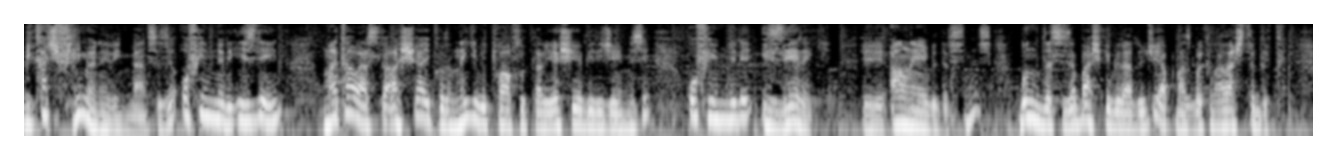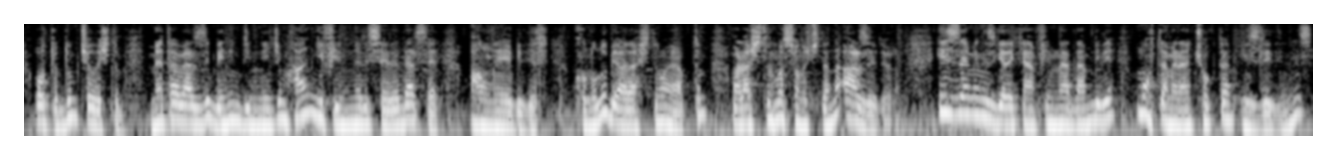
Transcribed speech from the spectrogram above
birkaç film önereyim ben size. O filmleri izleyin. Metaverse'de aşağı yukarı ne gibi tuhaflıklar yaşayabileceğimizi o filmleri izleyerek e, anlayabilirsiniz. Bunu da size başka bir radyocu yapmaz. Bakın araştırdık. Oturdum çalıştım. Metaverse'i benim dinleyicim hangi filmleri seyrederse anlayabilir. Konulu bir araştırma yaptım. Araştırma sonuçlarını arz ediyorum. İzlemeniz gereken filmlerden biri muhtemelen çoktan izlediğiniz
